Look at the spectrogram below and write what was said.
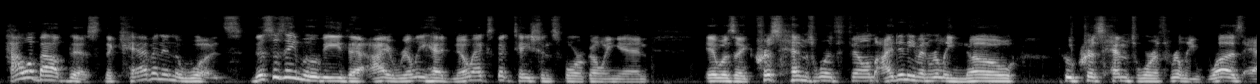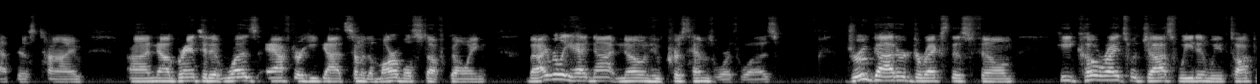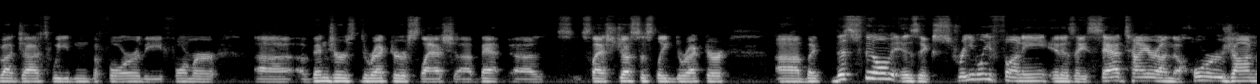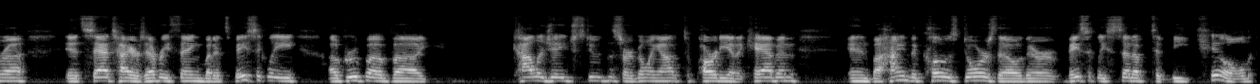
How about this? The Cabin in the Woods. This is a movie that I really had no expectations for going in. It was a Chris Hemsworth film. I didn't even really know who Chris Hemsworth really was at this time. Uh, now, granted, it was after he got some of the Marvel stuff going, but I really had not known who Chris Hemsworth was. Drew Goddard directs this film. He co-writes with Joss Whedon. We've talked about Joss Whedon before, the former Avengers director slash uh, Bat uh, slash Justice League director. Uh, but this film is extremely funny. It is a satire on the horror genre. It satires everything, but it's basically a group of uh, college age students are going out to party at a cabin. And behind the closed doors, though, they're basically set up to be killed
